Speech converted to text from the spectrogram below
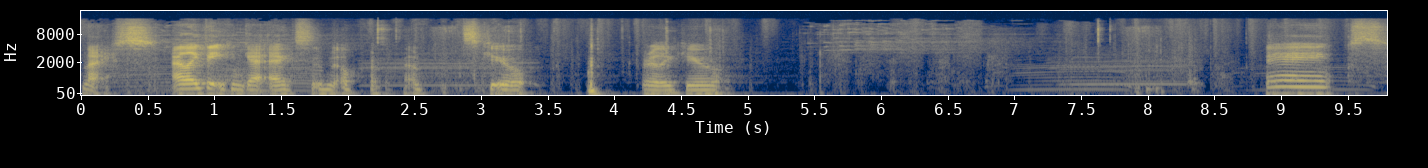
Nice. I like that you can get eggs and milk from them. It's cute. Really cute. Thanks.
